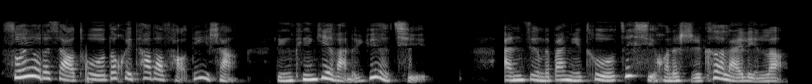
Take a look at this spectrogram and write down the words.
所有的小兔都会跳到草地上，聆听夜晚的乐曲。安静的班尼兔最喜欢的时刻来临了。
